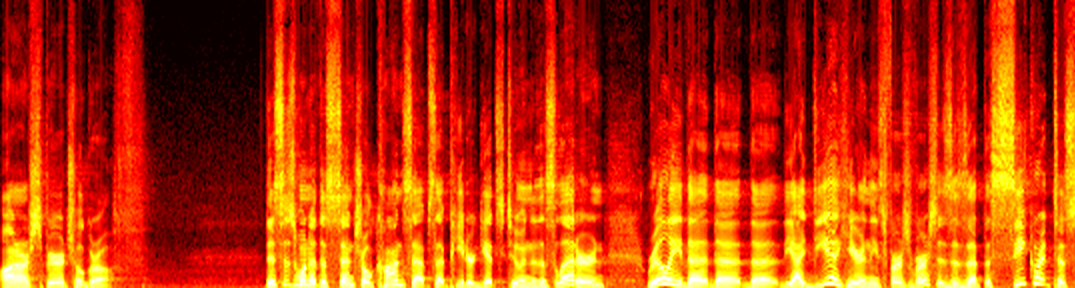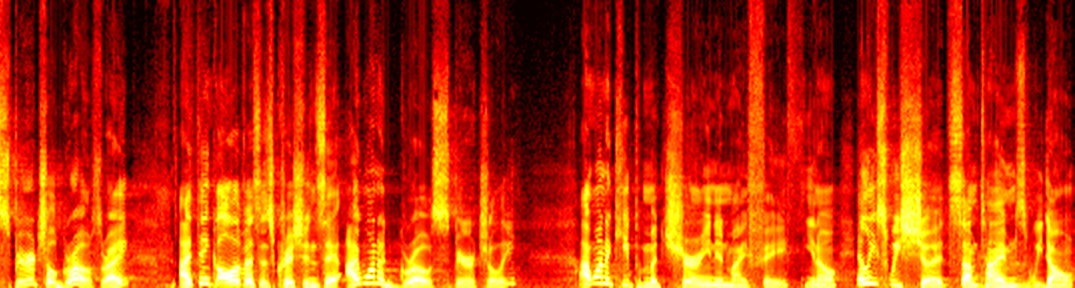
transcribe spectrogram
on our spiritual growth. This is one of the central concepts that peter gets to into this letter and really the, the, the, the idea here in these first verses is that the secret to spiritual growth, right? I think all of us as Christians say, I want to grow spiritually. I want to keep maturing in my faith, you know. At least we should. Sometimes we don't.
